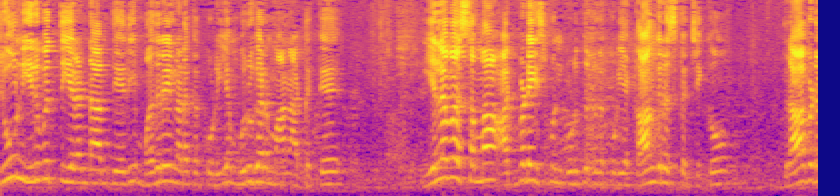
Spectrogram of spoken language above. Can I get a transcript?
ஜூன் இருபத்தி இரண்டாம் தேதி மதுரையில் நடக்கக்கூடிய முருகர் மாநாட்டுக்கு இலவசமாக அட்வர்டைஸ்மெண்ட் கொடுத்துட்டு இருக்கக்கூடிய காங்கிரஸ் கட்சிக்கும் திராவிட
